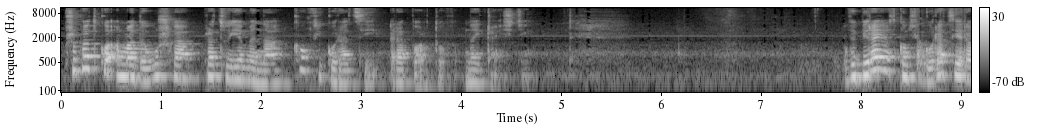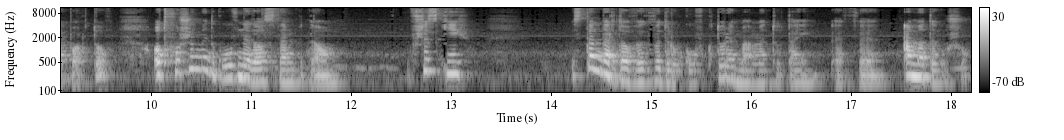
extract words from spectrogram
W przypadku Amadeusza pracujemy na konfiguracji raportów najczęściej. Wybierając konfigurację raportów, otworzymy główny dostęp do wszystkich standardowych wydruków, które mamy tutaj w Amadeuszu.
